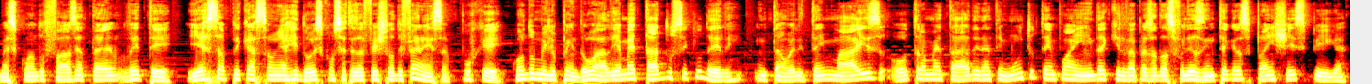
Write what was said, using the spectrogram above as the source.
mas quando fazem até VT. E essa aplicação em R2 com certeza fez toda a diferença. Por quê? Quando o milho pendou, ali é metade do ciclo dele. Então ele tem mais outra metade, né? Tem muito tempo ainda que ele vai precisar das folhas íntegras para encher espiga.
